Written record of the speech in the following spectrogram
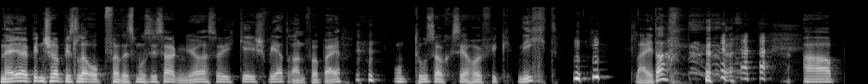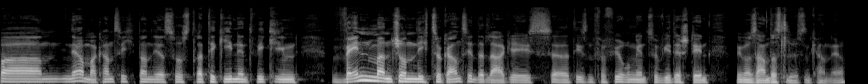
Naja, ich bin schon ein bisschen ein Opfer, das muss ich sagen. Ja, also ich gehe schwer dran vorbei und tue es auch sehr häufig nicht. Leider. Aber ja, man kann sich dann ja so Strategien entwickeln, wenn man schon nicht so ganz in der Lage ist, äh, diesen Verführungen zu widerstehen, wie man es anders lösen kann. Ja.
